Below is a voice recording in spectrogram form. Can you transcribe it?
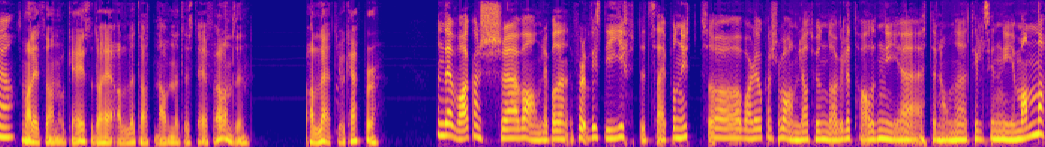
Ja. som var litt sånn ok, så da har alle tatt navnet til stefaren sin. Alle heter jo Capper. Men det var kanskje vanlig på den For hvis de giftet seg på nytt, så var det jo kanskje vanlig at hun da ville ta det nye etternavnet til sin nye mann, da.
